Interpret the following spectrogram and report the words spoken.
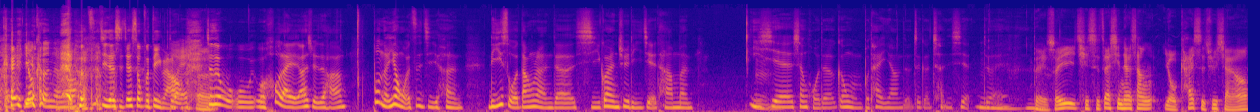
可以有可能哦，自己的时间说不定了。对，就是我我我后来也要觉得，好像不能用我自己很。理所当然的习惯去理解他们一些生活的跟我们不太一样的这个呈现，对、嗯、对，所以其实，在心态上有开始去想要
